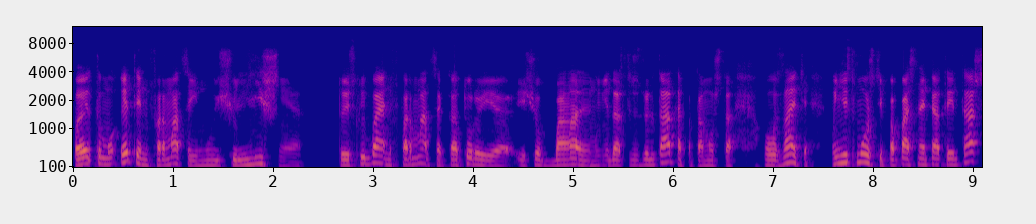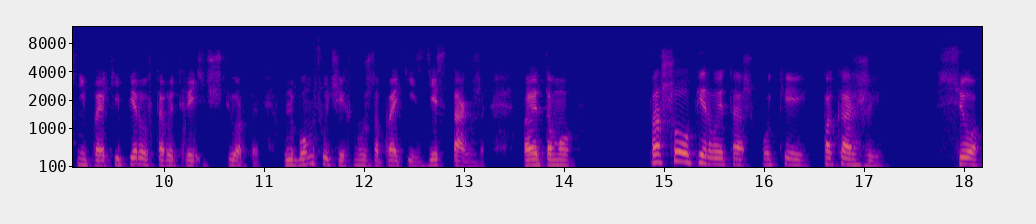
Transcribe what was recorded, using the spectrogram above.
Поэтому эта информация ему еще лишняя. То есть любая информация, которая еще банально не даст результата, потому что, вы знаете, вы не сможете попасть на пятый этаж, не пройти первый, второй, третий, четвертый. В любом случае их нужно пройти здесь также. Поэтому прошел первый этаж, окей, покажи. Все,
